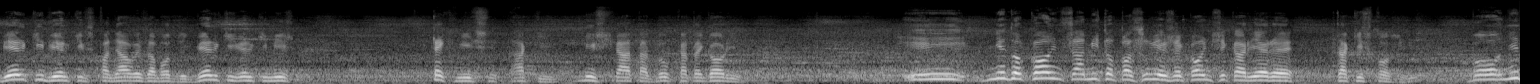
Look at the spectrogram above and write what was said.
wielki, wielki, wspaniały zawodnik, wielki, wielki mistrz techniczny, taki mistrz świata dwóch kategorii. I nie do końca mi to pasuje, że kończy karierę w taki sposób. Bo nie,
